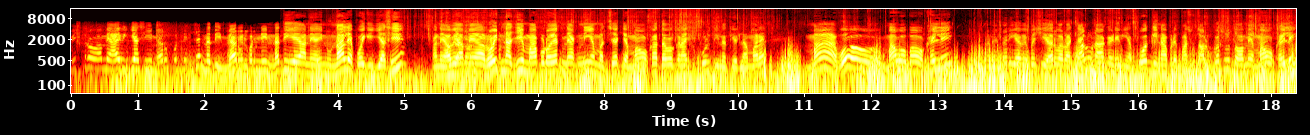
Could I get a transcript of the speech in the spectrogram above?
મિત્રો અમે આવી ગયા છીએ મેરુપરની છે નદી. મેરુપરની નદી અને એનું નાલે પોગી ગયા છીએ. અને હવે અમે આ રોજના જીમ આપણો એક ને એક નિયમ જ છે કે માવો ખાધા વગર આખી ખુલતી નથી. એટલે અમારે મા વો માવો બાવો ખાઈ લઈ અને કરી હવે પછી હરવારવા ચાલુ ને આગળ અહીંયા પોગીને આપણે પાછું ચાલુ કરશું. તો અમે માવો ખાઈ લઈ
